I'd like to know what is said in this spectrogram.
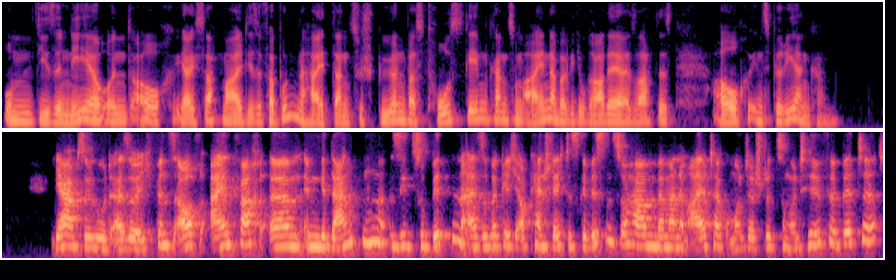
um diese Nähe und auch, ja, ich sag mal, diese Verbundenheit dann zu spüren, was Trost geben kann zum einen, aber wie du gerade ja sagtest, auch inspirieren kann. Ja, absolut. Also ich finde es auch einfach ähm, im Gedanken, sie zu bitten, also wirklich auch kein schlechtes Gewissen zu haben, wenn man im Alltag um Unterstützung und Hilfe bittet,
